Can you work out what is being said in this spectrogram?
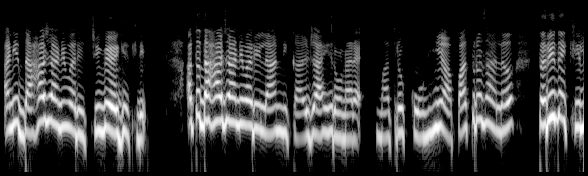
आणि दहा जानेवारीची वेळ घेतली. आता दहा जानेवारीला निकाल जाहीर होणार आहे. मात्र कोणीही अपात्र झालं तरी देखील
